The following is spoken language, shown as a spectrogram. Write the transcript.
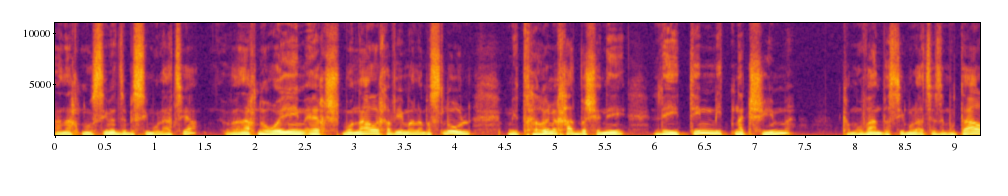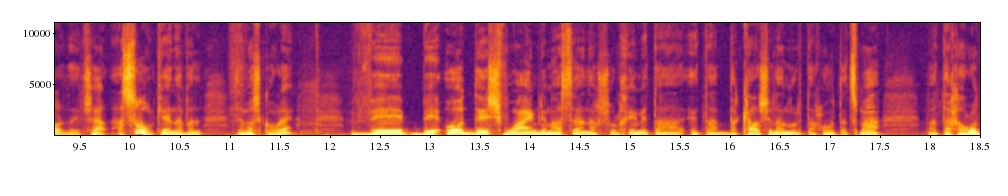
אנחנו עושים את זה בסימולציה, ואנחנו רואים איך שמונה רכבים על המסלול מתחרים אחד בשני, לעתים מתנגשים, כמובן בסימולציה זה מותר, זה אפשר, אסור, כן, אבל זה מה שקורה. ובעוד שבועיים למעשה אנחנו שולחים את, ה, את הבקר שלנו לתחרות עצמה, והתחרות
